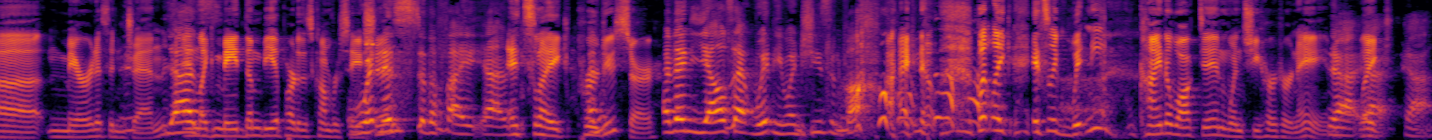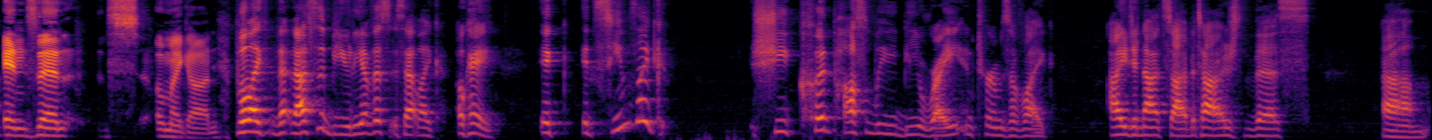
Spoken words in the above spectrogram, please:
uh Meredith and Jen Yes. and like made them be a part of this conversation. witness to the fight. Yeah, It's like producer. and then yells at Whitney when she's involved. I know. But like it's like Whitney kind of walked in when she heard her name. yeah, Like yeah, yeah. and then oh my god. But like th- that's the beauty of this is that like okay, it it seems like she could possibly be right in terms of like I did not sabotage this um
